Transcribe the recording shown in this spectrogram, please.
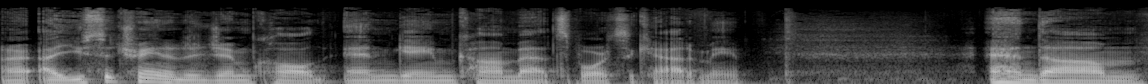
I, I used to train at a gym called Endgame Combat Sports Academy, and um,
